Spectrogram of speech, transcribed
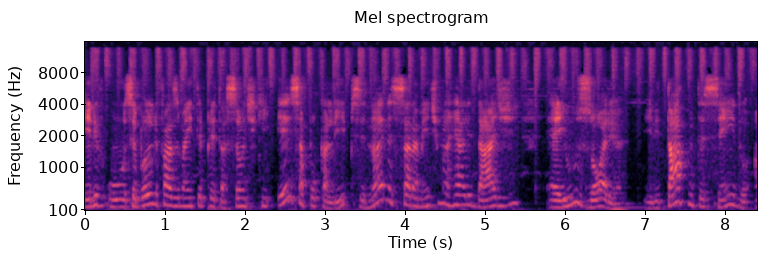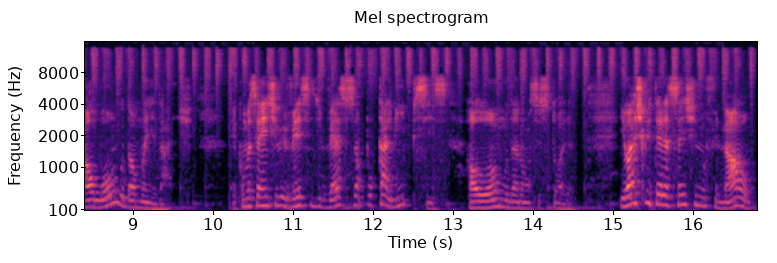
Ele, o Cebola ele faz uma interpretação de que esse apocalipse não é necessariamente uma realidade é, ilusória. Ele está acontecendo ao longo da humanidade. É como se a gente vivesse diversos apocalipses ao longo da nossa história. E eu acho que o interessante no final,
